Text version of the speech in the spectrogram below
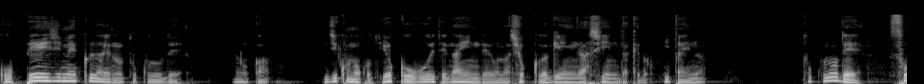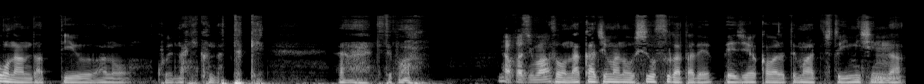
5ページ目くらいのところで、なんか、事故のことよく覚えてないんだよな、ショックが原因らしいんだけど、みたいなところで、そうなんだっていう、あの、これ何くんだったっけ？あー出てこん。中島？そう、中島の後ろ姿でページが変わるって、まあちょっと意味深な、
